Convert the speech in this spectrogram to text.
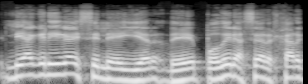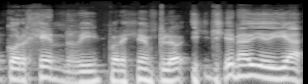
Le agrega ese layer de poder hacer hardcore Henry, por ejemplo, y que nadie diga,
